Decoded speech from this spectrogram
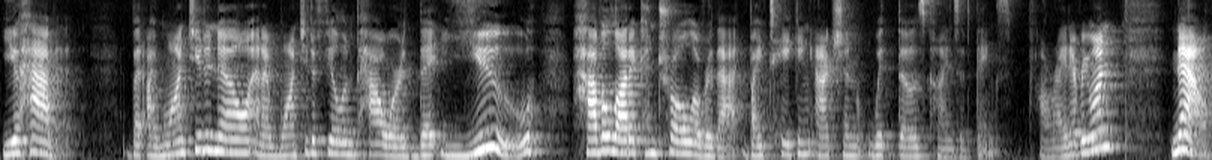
you have it. But I want you to know and I want you to feel empowered that you have a lot of control over that by taking action with those kinds of things. All right, everyone? Now,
